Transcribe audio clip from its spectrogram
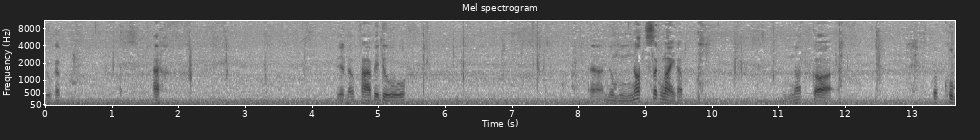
ดูครับอะเดี๋ยวเราพาไปดูหนุ่มน็อตสักหน่อยครับน็อตก็ ควบคุม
